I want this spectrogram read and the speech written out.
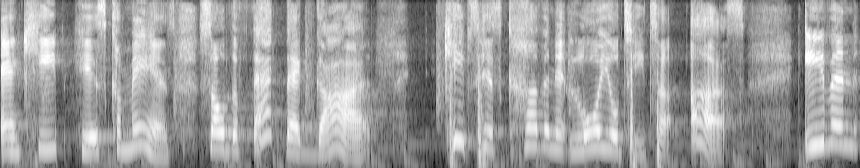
and keep his commands. So the fact that God keeps his covenant loyalty to us, even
